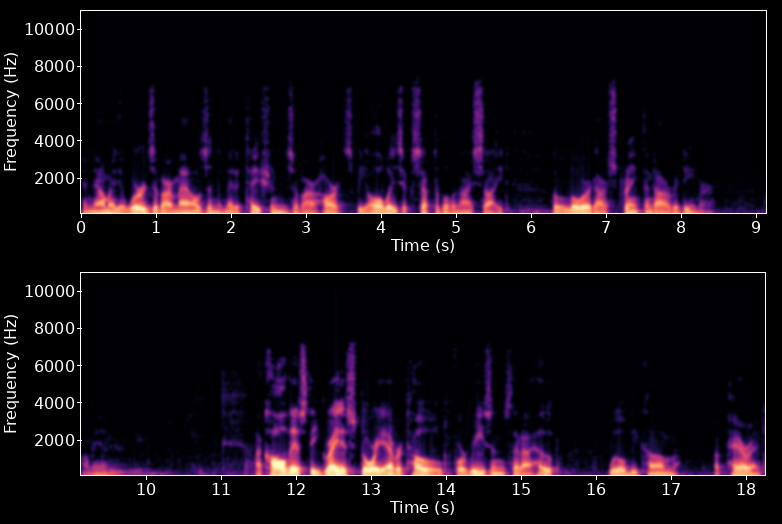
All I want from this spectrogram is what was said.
And now may the words of our mouths and the meditations of our hearts be always acceptable in thy sight. O Lord, our strength and our Redeemer. Amen. I call this the greatest story ever told for reasons that I hope will become apparent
